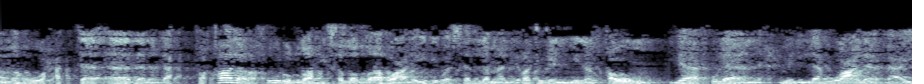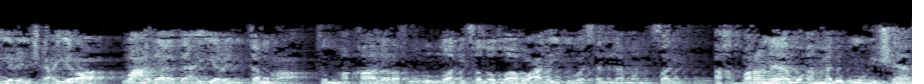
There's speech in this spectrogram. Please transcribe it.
مقامه حتى آذن له. فقال رسول الله صلى الله عليه وسلم لرجل من القوم يا فلان احمل له على بعير شعيرا وعلى بعير تمرا. ثم قال رسول الله صلى الله عليه وسلم انصرفوا أخبرنا مؤمل بن هشام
